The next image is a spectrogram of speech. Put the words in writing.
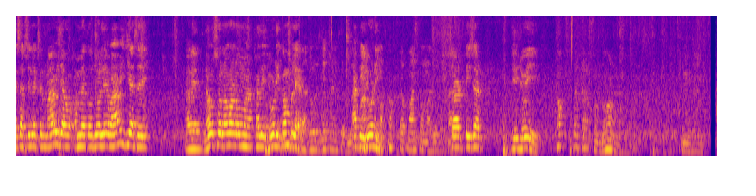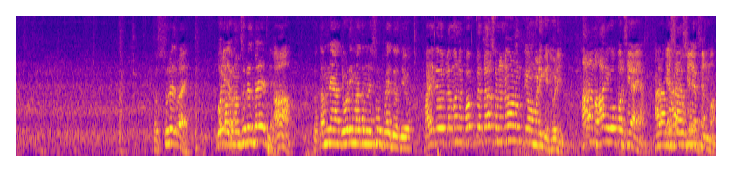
એસઆર સિલેક્શનમાં આવી જાઓ. અમે તો જો લેવા આવી ગયા છે. હવે નવસો નવ્વાણું માં ખાલી જોડી કમ્પ્લીટ આખી જોડી. શર્ટ ટી શર્ટ જે જોઈએ તો સુરેશભાઈ બોલી નામ સુરેશભાઈ જ ને? હા. તો તમને આ જોડીમાં તમને શું ફાયદો થયો? ફાયદો એટલે મને ફક્ત ચારસો ને નવ્વાણું રૂપિયામાં મળી ગઈ જોડી. હારામાં હારી ઓફર છે હારામાં એસઆર સિલેક્શનમાં.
